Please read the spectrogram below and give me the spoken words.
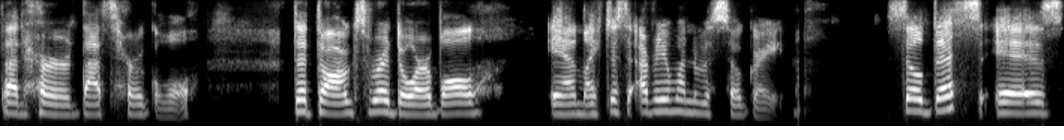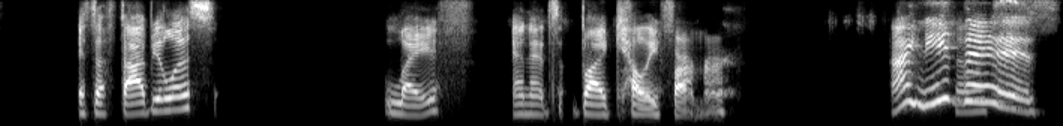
that her that's her goal the dogs were adorable and like just everyone was so great. So this is it's a fabulous life and it's by Kelly Farmer. I need this.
